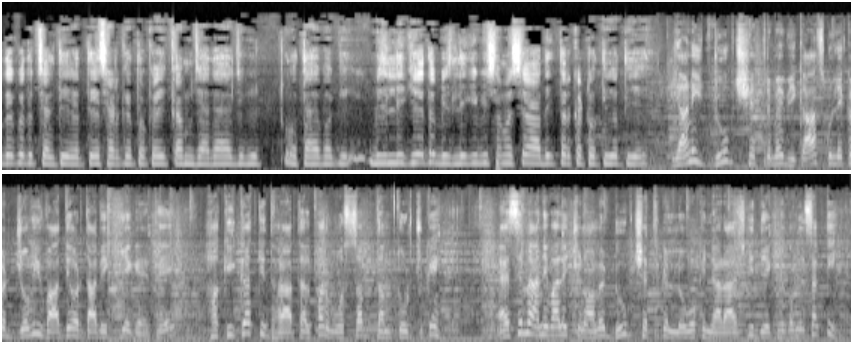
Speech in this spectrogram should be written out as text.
देखो तो चलती रहती है सड़कें तो कई कम ज़्यादा जो भी होता है बाकी बिजली की है तो बिजली की भी समस्या अधिकतर कटौती होती है। यानी डूब क्षेत्र में विकास को लेकर जो भी वादे और दावे किए गए थे हकीकत की धरातल पर वो सब दम तोड़ चुके हैं। ऐसे में आने वाले चुनाव में डूब क्षेत्र के लोगों की नाराज़गी देखने को मिल सकती है।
